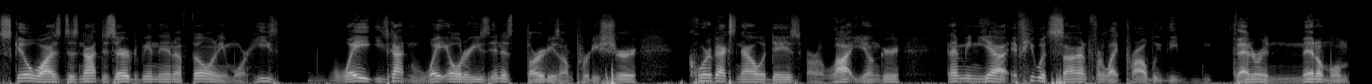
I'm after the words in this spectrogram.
skill wise does not deserve to be in the NFL anymore. He's way he's gotten way older. He's in his 30s, I'm pretty sure. Quarterbacks nowadays are a lot younger. And I mean, yeah, if he would sign for like probably the veteran minimum,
